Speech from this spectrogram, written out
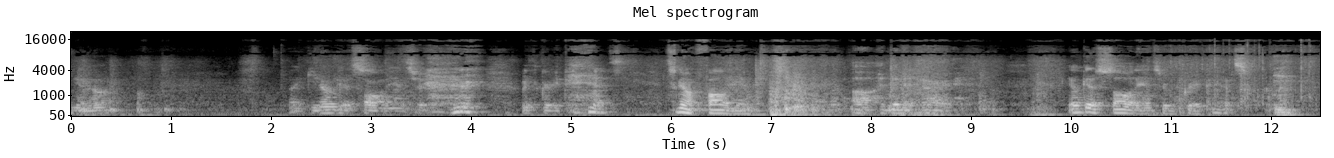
You know? Like, you don't get a solid answer with gray pants. It's gonna fall again. Oh, I did it. Alright. You don't get a solid answer with gray pants.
